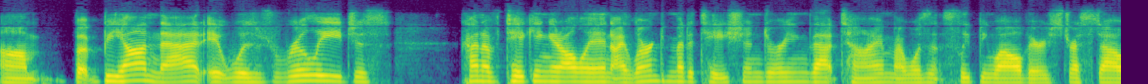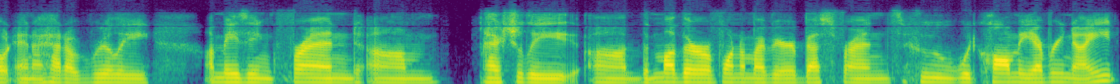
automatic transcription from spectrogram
Um, but beyond that, it was really just kind of taking it all in. I learned meditation during that time. I wasn't sleeping well, very stressed out, and I had a really amazing friend, um, actually, uh, the mother of one of my very best friends, who would call me every night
